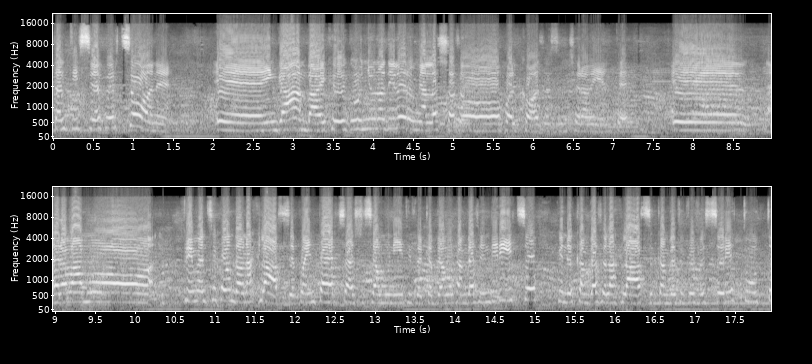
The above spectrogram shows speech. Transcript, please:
tantissime persone in gamba e che ognuno di loro mi ha lasciato qualcosa sinceramente. E eravamo prima in seconda una classe, poi in terza ci siamo uniti perché abbiamo cambiato indirizzo, quindi ho cambiato la classe, ho cambiato i professori e tutto,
